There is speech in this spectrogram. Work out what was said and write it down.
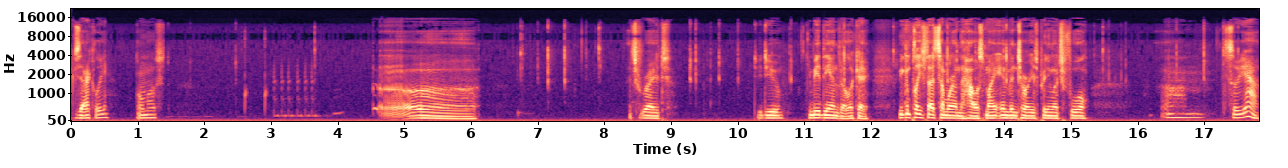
Exactly. Almost. Uh, that's right. Did you? You made the anvil. Okay. We can place that somewhere in the house. My inventory is pretty much full. Um, so yeah.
